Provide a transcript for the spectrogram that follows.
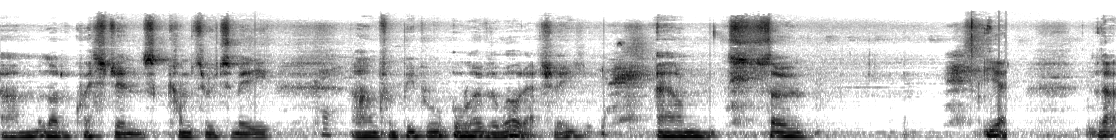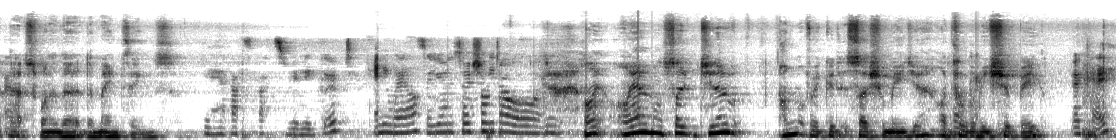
um, a lot of questions come through to me. Um, from people all over the world, actually. Um, so, yeah, that that's one of the, the main things. Yeah, that's that's really good. Anywhere else? Are you on social media or? I I am on so. Do you know? I'm not very good at social media. I probably okay. should be. Okay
